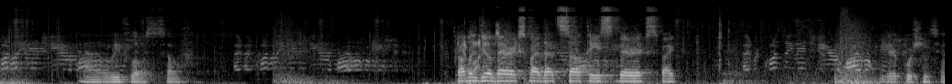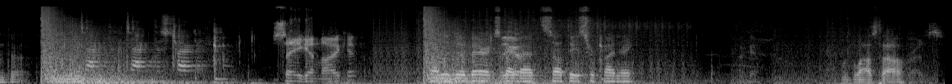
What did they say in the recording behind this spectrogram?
on Uh, we've lost south. I'm requesting engineer on location. Probably do a barracks by that southeast barracks spike. I'm requesting engineer on location. They're pushing center. Attack, attack this target. Say again, Nike. Probably do a barracks by There you that southeast refinery. Okay. We've lost south. Res.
